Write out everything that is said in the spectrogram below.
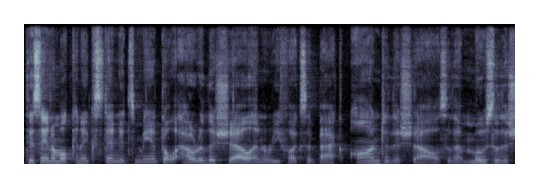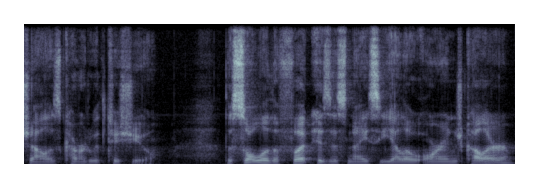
This animal can extend its mantle out of the shell and reflex it back onto the shell so that most of the shell is covered with tissue. The sole of the foot is this nice yellow-orange color.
